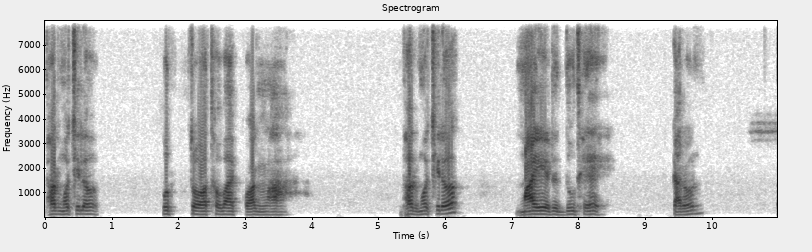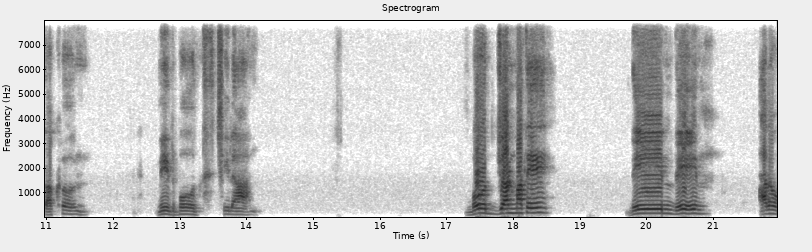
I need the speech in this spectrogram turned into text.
ধর্ম ছিল পুত্র অথবা কন্যা। ধর্ম ছিল মায়ের দুধে। কারণ তখন নির্বোধ ছিলাম। বোধ জন্মাতে দিন দিন আরও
